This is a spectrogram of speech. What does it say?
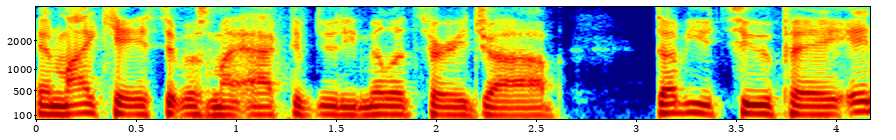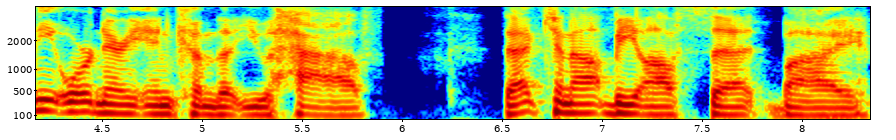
in my case, it was my active duty military job, W 2 pay, any ordinary income that you have, that cannot be offset by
